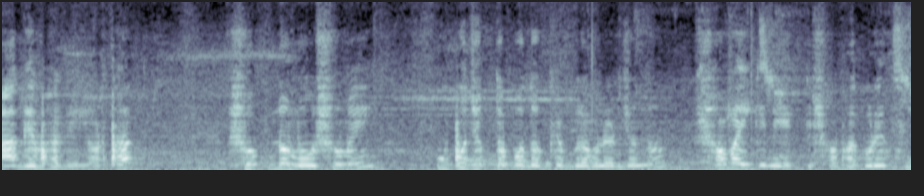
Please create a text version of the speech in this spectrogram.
আগে ভাগেই, অর্থাৎ শুকনো মৌসুমেই উপযুক্ত পদক্ষেপ গ্রহণের জন্য সবাইকে নিয়ে একটি সভা করেছি।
